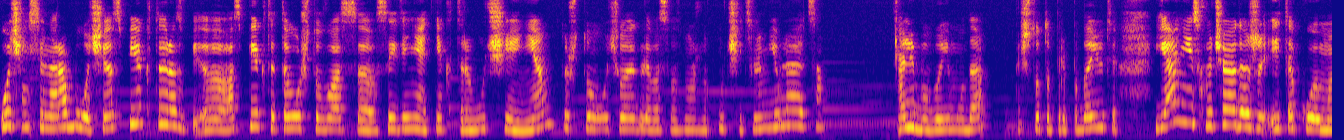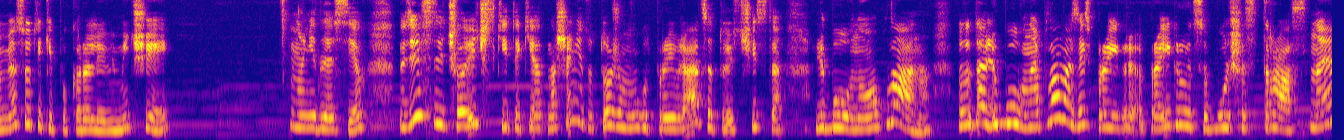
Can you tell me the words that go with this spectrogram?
очень сильно рабочие аспекты, разби, э, аспекты того, что вас э, соединяет некоторые учения, то, что человек для вас, возможно, учителем является, либо вы ему, да, что-то преподаете. Я не исключаю даже и такой момент все-таки по королеве мечей. Но не для всех. Но здесь человеческие такие отношения тут тоже могут проявляться, то есть чисто любовного плана. Но тогда любовная плана здесь проигр... проигрывается больше страстная,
